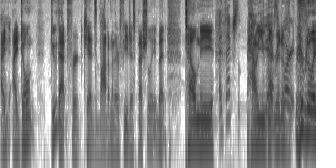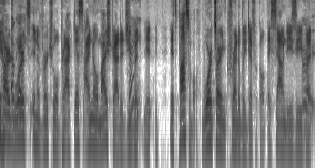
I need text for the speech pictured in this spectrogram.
I, I don't do that for kids bottom of their feet especially but tell me It's actually how you Yes, get rid warts. of really hard Okay. warts in a virtual practice. I know my strategy, Right. but it, it- it's possible. Warts are incredibly difficult. They sound easy, but Right.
